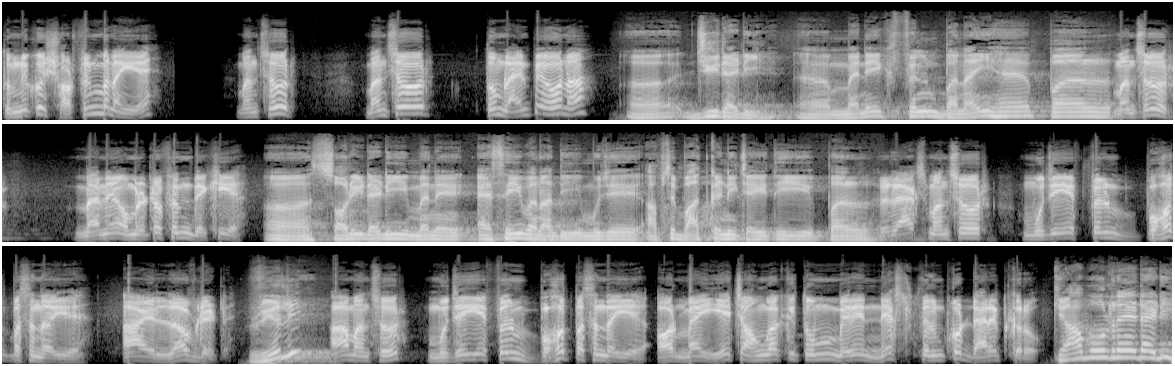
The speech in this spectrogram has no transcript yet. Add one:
तुमने कोई शॉर्ट फ़िल्म बनाई है? मंसूर मंसूर तुम लाइन पे हो ना? अ, जी डैडी। मैंने एक फ़िल्म बनाई है पर मंसूर मैंने ओमलेटो फ़िल्म देखी है। सॉरी डैडी मैंने ऐसे ही बना दी। मुझे आपसे बात करनी चाहिए थी पर रिलैक्स मंसूर मुझे ये फ़िल्म बहुत पसंद आई है। आई लव्ड इट रियली हाँ मंसूर मुझे ये फ़िल्म बहुत पसंद आई है और मैं ये चाहूँगा कि तुम मेरे नेक्स्ट फ़िल्म को डायरेक्ट करो। क्या बोल रहे हैं daddy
